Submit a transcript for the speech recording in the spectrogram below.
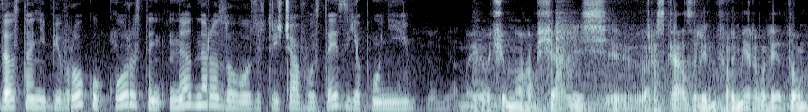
За останні півроку Коростень неодноразово зустрічав гостей з Японії. Мы очень много общались, э, рассказывали, информировали о том,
